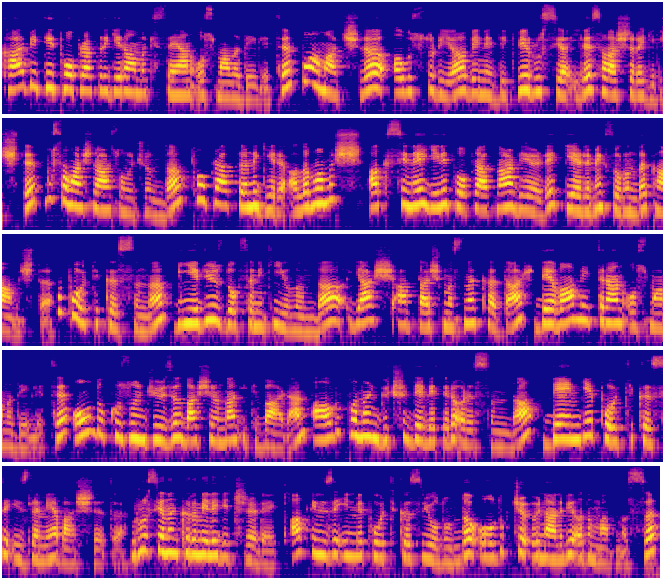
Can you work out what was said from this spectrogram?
kaybettiği toprakları geri almak isteyen Osmanlı Devleti bu amaçla Avusturya, Venedik ve Rusya ile savaşlara girişti. Bu savaşlar sonucunda topraklarını geri alamamış, aksine yeni topraklar vererek gerilemek zorunda kalmıştı. Bu politikasını 1792 yılında Yaş Antlaşması'na kadar devam ettiren Osmanlı Devleti 19. yüzyıl başlarından itibaren Avrupa Avrupa'nın güçlü devletleri arasında denge politikası izlemeye başladı. Rusya'nın Kırım'ı ele geçirerek Akdeniz'e inme politikası yolunda oldukça önemli bir adım atması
